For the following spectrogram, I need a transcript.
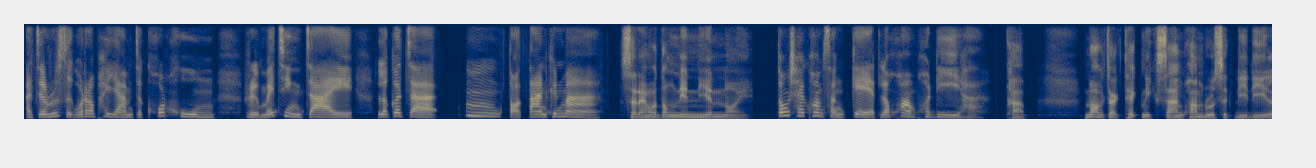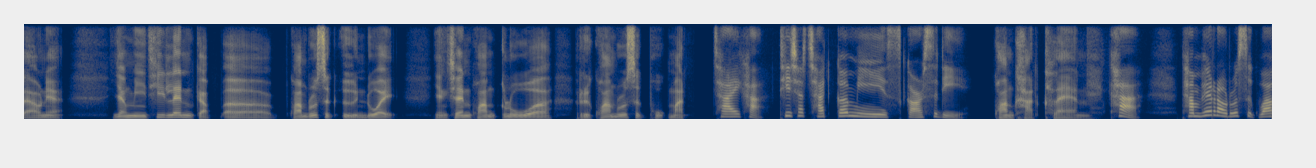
อาจจะรู้สึกว่าเราพยายามจะควบคุม หรือไม่จริงใจ แล้วก็จะอืมต่อต้านขึ้นมา แสดงว่าต้องเนียนๆหน่อย ต้องใช้ความสังเกตและความพอดีค่ะ ครับ นอกจากเทคนิคสร้างความรู้สึกดีๆ แล้วเนี่ย ยังมีที่เล่นกับเอ่อความรู้สึกอื่นด้วย อย่างเช่น ความกลัวหรือความรู้สึกผูกมัด ใช่ค่ะ ที่ชัดๆก็มี scarcity ความขาดแคลน ค่ะ ทำให้เรารู้สึกว่า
